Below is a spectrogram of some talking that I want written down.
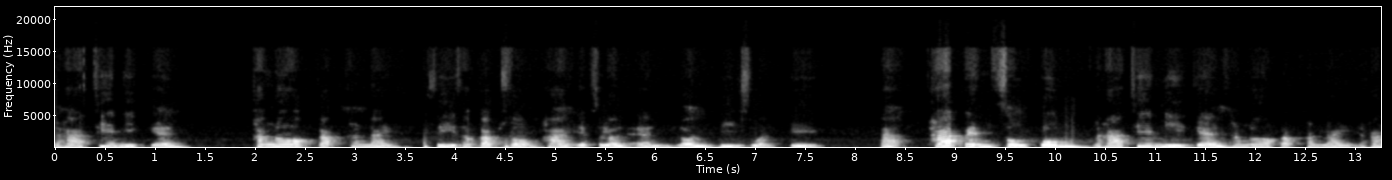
นะคะ ที่มีแกนข้างนอกกับข้างใน c เท่ากับ2 pi epsilon n ln b ส่วน a อะ ถ้าเป็นทรงกลมนะคะ ที่มีแกนข้างนอกกับข้างในนะคะ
